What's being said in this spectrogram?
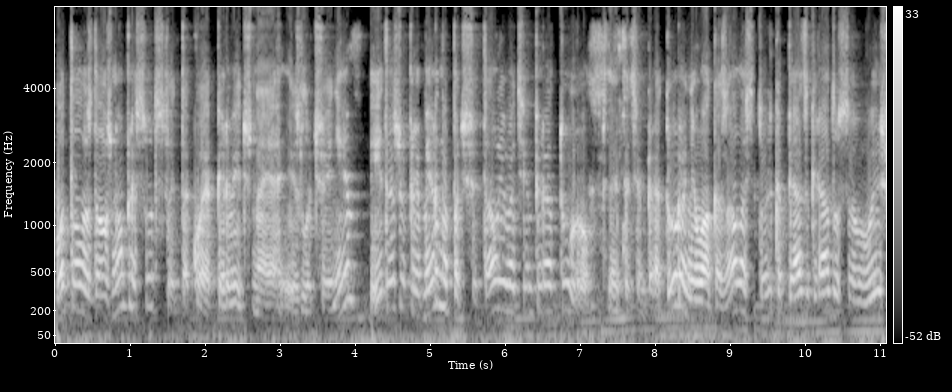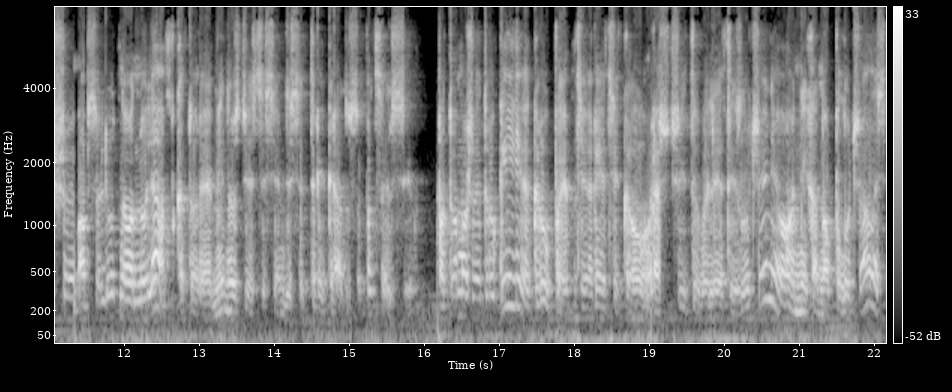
вот должно присутствовать такое первичное излучение, и даже примерно подсчитал его температуру. Эта температура у него оказалась только 5 градусов выше абсолютного нуля, которая минус 273 градуса по Цельсию. Потом уже другие группы теоретиков рассчитывали это излучение, у них оно получалось,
